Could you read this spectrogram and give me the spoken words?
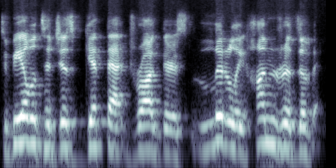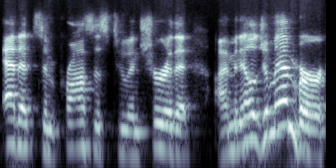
to be able to just get that drug, there's literally hundreds of edits and process to ensure that I'm an eligible member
